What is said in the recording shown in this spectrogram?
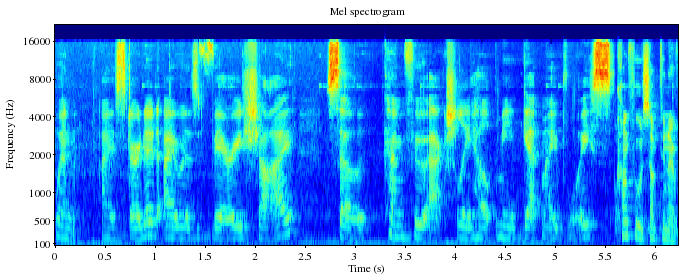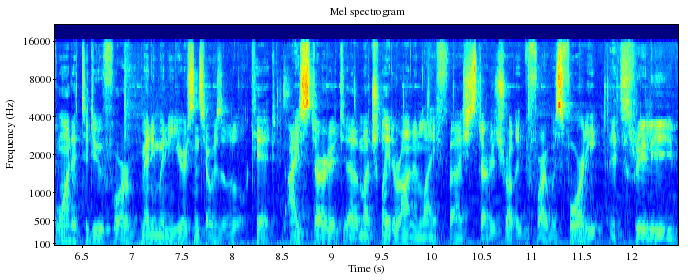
When I started, I was very shy, so Kung Fu actually helped me get my voice. Kung Fu is something I've wanted to do for many, many years since I was a little kid. I started uh, much later on in life. I started shortly before I was 40. It's really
